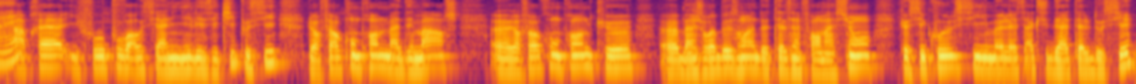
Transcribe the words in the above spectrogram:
Ouais. Après, il faut pouvoir aussi aligner les équipes aussi, leur faire comprendre ma démarche, euh, leur faire comprendre que euh, ben j'aurais besoin de telles informations, que c'est cool s'ils me laissent accéder à tel dossier.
